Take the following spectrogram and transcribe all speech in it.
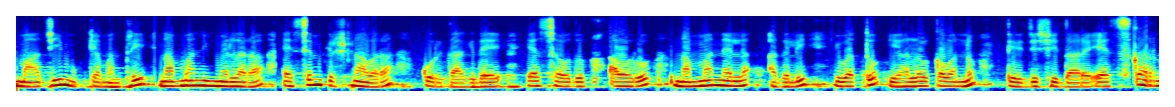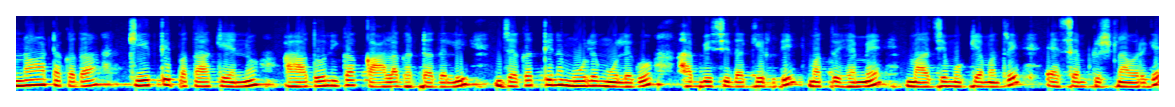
ಮಾಜಿ ಮುಖ್ಯಮಂತ್ರಿ ನಮ್ಮ ನಿಮ್ಮೆಲ್ಲರ ಎಸ್ ಎಂ ಕೃಷ್ಣ ಅವರ ಕುರಿತಾಗಿದೆ. ಎಸ್ ಹೌದು, ಅವರು ನಮ್ಮನ್ನೆಲ್ಲ ಅಗಲಿ ಇವತ್ತು ಯಹಲೋಕವನ್ನು ತ್ಯಜಿಸಿದ್ದಾರೆ. ಎಸ್ ಕರ್ನಾಟಕದ ಕೀರ್ತಿ ಪತಾಕೆಯನ್ನು ಆಧುನಿಕ ಕಾಲಘಟ್ಟದಲ್ಲಿ ಜಗತ್ತಿನ ಮೂಲೆ ಮೂಲೆಗೂ ಹಬ್ಬಿಸಿದ ಕೀರ್ತಿ ಮತ್ತು ಹೆಮ್ಮೆ ಮಾಜಿ ಮುಖ್ಯಮಂತ್ರಿ ಎಸ್ ಎಂ ಕೃಷ್ಣ ಅವರಿಗೆ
